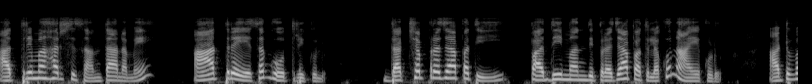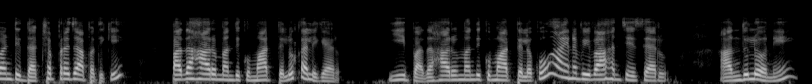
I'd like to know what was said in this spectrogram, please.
అత్రి మహర్షి సంతానమే ఆత్రేయస గోత్రికులు. దక్ష ప్రజాపతి పది మంది ప్రజాపతులకు నాయకుడు. అటువంటి దక్ష ప్రజాపతికి పదహారు మంది కుమార్తెలు కలిగారు. ఈ పదహారు మంది కుమార్తెలకు ఆయన వివాహం చేశారు. అందులోనే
